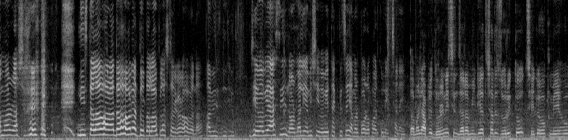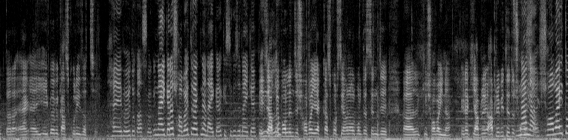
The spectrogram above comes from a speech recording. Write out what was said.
আমার আসলে নিচতলাও ভাড়া দেওয়া হবে না দোতলাও প্লাস্টার করা হবে না। আমি যেভাবে আসি নর্মালি আমি সেভাবে থাকতে চাই আমার বড় হওয়ার কোনো ইচ্ছা নাই। তার মানে আপনি ধরে নিচ্ছেন যারা মিডিয়ার সাথে জড়িত ছেলে হোক মেয়ে হোক তারা এইভাবে কাজ করেই যাচ্ছে? হ্যাঁ এইভাবে তো কাজ করে। নায়িকারা সবাই তো এক না নায়িকারা কিছু কিছু নায়িকা এই যে আপনি। বললেন যে সবাই এক কাজ করছে এখন আবার বলতেছেন যে আহ, কি সবাই না এটা কি আপনি আপনি ভিতরে তো না না সবাই তো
